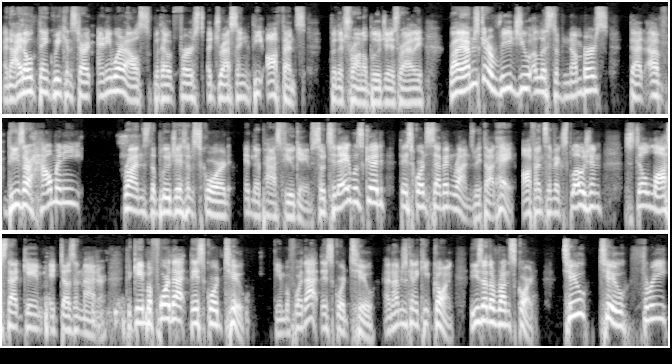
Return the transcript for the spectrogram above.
And I don't think we can start anywhere else without first addressing the offense for the Toronto Blue Jays, Riley. Riley, I'm just going to read you a list of numbers that of these are how many runs the Blue Jays have scored in their past few games. So today was good. They scored seven runs. We thought, hey, offensive explosion, still lost that game. It doesn't matter. The game before that, they scored two. Game before that, they scored two. And I'm just going to keep going. These are the runs scored two, two, three,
